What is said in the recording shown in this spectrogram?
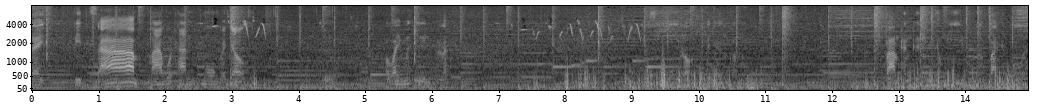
ได้ปิดซ้ำมาบ่ทันโมงกับเจ้า เอาไว้เมื้ออื่นพุ่นละสีหลอดไปถึงก่อนฟาร์มทางถึงเจ้ามีอยู่ฟาร์มจะปวด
